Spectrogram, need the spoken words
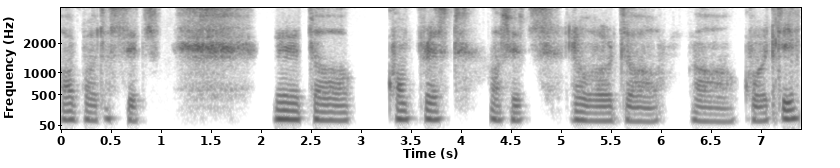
How about assets? With the compressed assets lower the uh, quality.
